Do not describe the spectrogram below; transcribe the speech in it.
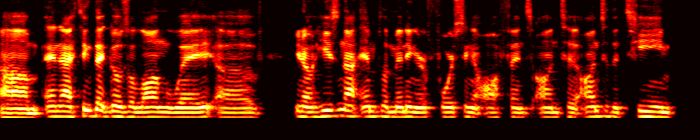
um, and I think that goes a long way of, you know, he's not implementing or forcing an offense onto onto the team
